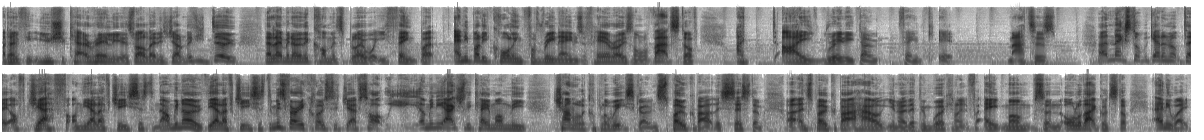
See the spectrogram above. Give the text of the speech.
I don't think you should care really as well, ladies and gentlemen. If you do, then let me know in the comments below what you think. But anybody calling for renames of heroes and all of that stuff, I, I really don't think it matters. Uh, next up, we get an update off Jeff on the LFG system. Now, we know the LFG system is very close to Jeff's heart. We, I mean, he actually came on the channel a couple of weeks ago and spoke about this system uh, and spoke about how, you know, they've been working on it for eight months and all of that good stuff. Anyway,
